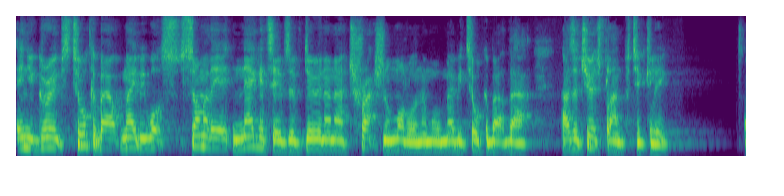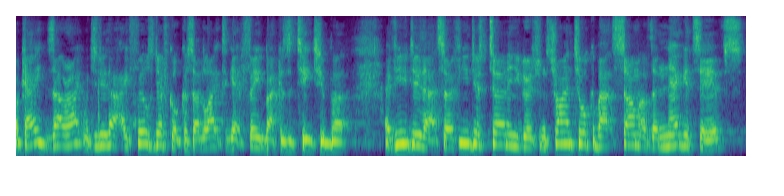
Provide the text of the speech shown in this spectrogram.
in your groups talk about maybe what's some of the negatives of doing an attractional model, and then we'll maybe talk about that as a church plant, particularly. Okay, is that right? Would you do that? It feels difficult because I'd like to get feedback as a teacher, but if you do that, so if you just turn in your groups and try and talk about some of the negatives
